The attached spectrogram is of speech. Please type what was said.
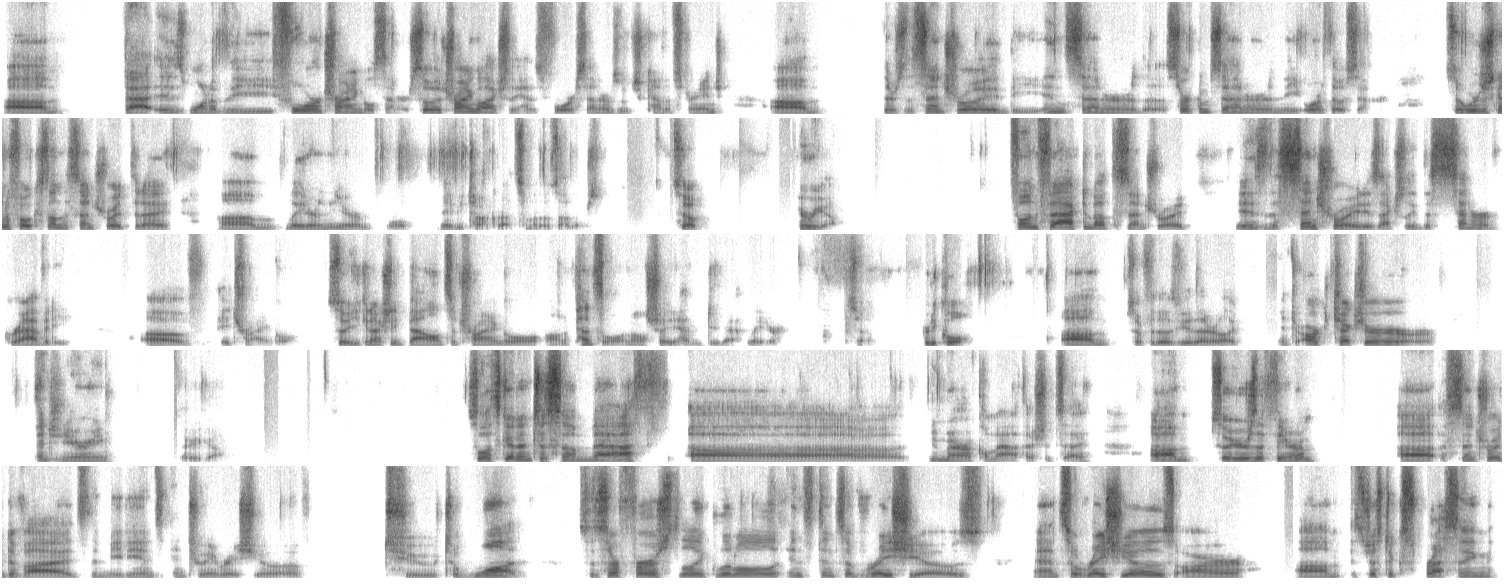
Um, that is one of the four triangle centers. So a triangle actually has four centers, which is kind of strange. Um, there's the centroid, the incenter, the circumcenter, and the orthocenter. So we're just going to focus on the centroid today. Um, later in the year, we'll maybe talk about some of those others. So here we go. Fun fact about the centroid is the centroid is actually the center of gravity of a triangle. So you can actually balance a triangle on a pencil and I'll show you how to do that later. So pretty cool. Um, so for those of you that are like into architecture or engineering, there you go. So let's get into some math, uh, numerical math, I should say. Um, so here's a theorem uh, a centroid divides the medians into a ratio of two to one. So it's our first like little instance of ratios. And so ratios are, um, it's just expressing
